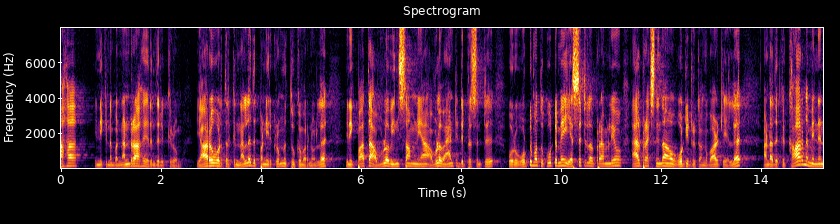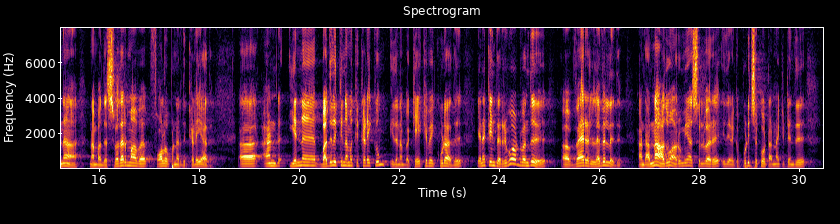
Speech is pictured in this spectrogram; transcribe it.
ஆஹா இன்னைக்கு நம்ம நன்றாக இருந்திருக்கிறோம். யாரோ ஒருத்தருக்கு நல்லது பண்ணியிருக்கிறோம்னு தூக்கம் வரணும்ல. இன்றைக்கி பார்த்தா அவ்வளோ இன்சாம்னியா அவ்வளோ ஆன்டி டிப்ரெசன்ட்டு ஒரு ஒட்டுமொத்த கூட்டமே எஸ்எட்டில் ப்ராம்லேயும் ஆல்ப்ராக்ஸ்லையும் தான் ஓட்டிகிட்டு இருக்காங்க வாழ்க்கையில். அண்ட் அதுக்கு காரணம் என்னென்னா நம்ம அந்த ஸ்வதர்மாவை ஃபாலோ பண்ணுறது கிடையாது. அண்ட் என்ன பதிலுக்கு நமக்கு கிடைக்கும்? இதை நம்ம கேட்கவே கூடாது. எனக்கு இந்த ரிவார்ட் வந்து வேறு வேற லெவல் இது. அண்ட் அண்ணா அதுவும் அருமையாக சொல்வார். இது எனக்கு பிடிச்ச கோட் அண்ணா கிட்டேருந்து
